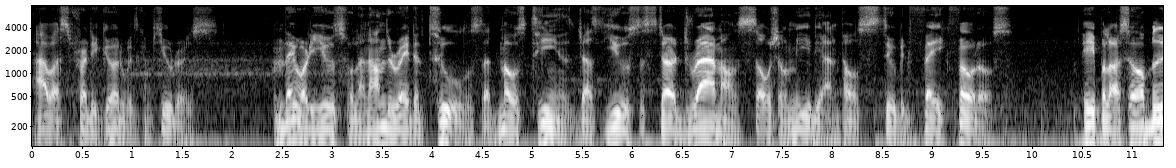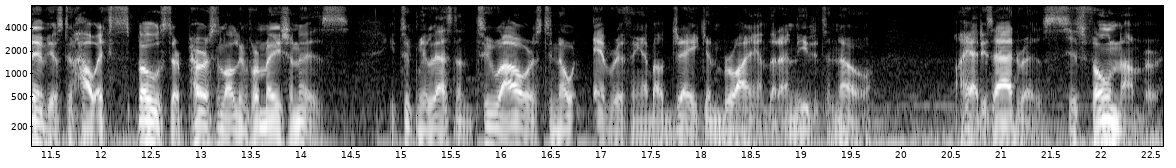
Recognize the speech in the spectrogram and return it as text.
I was pretty good with computers. They were useful and underrated tools that most teens just use to stir drama on social media and post stupid fake photos. People are so oblivious to how exposed their personal information is. It took me less than two hours to know everything about Jake and Brian that I needed to know. I had his address, his phone number,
